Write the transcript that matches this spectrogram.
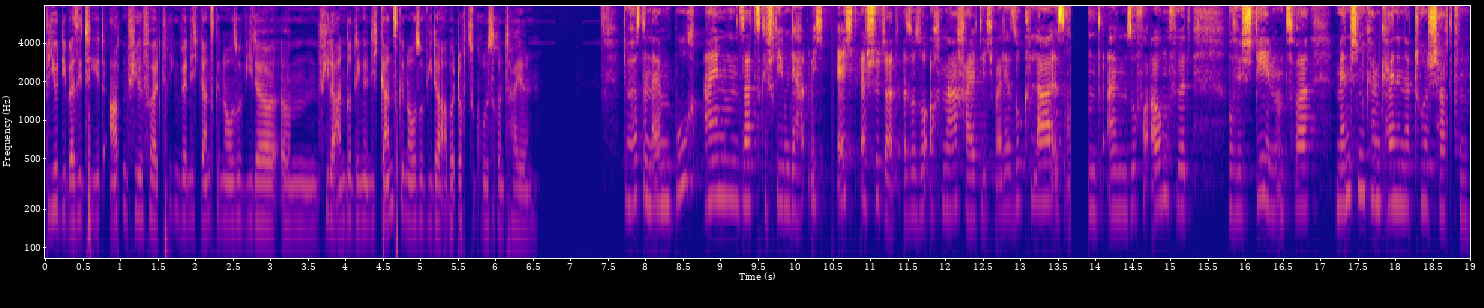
Biodiversität, Artenvielfalt kriegen wir nicht ganz genauso wieder, ähm, viele andere Dinge nicht ganz genauso wieder, aber doch zu größeren Teilen. Du hast in deinem Buch einen Satz geschrieben, der hat mich echt erschüttert, also so auch nachhaltig, weil der so klar ist und einem so vor Augen führt, wo wir stehen. Und zwar, Menschen können keine Natur schaffen.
